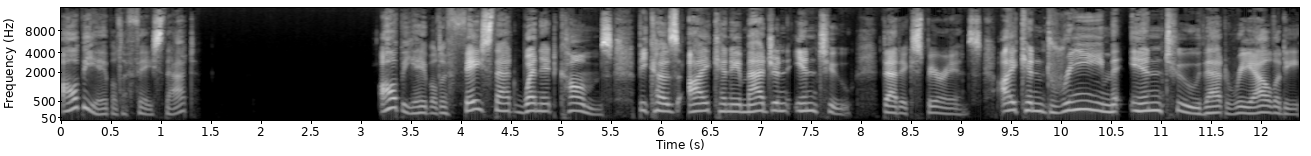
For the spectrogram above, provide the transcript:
I'll be able to face that. I'll be able to face that when it comes because I can imagine into that experience. I can dream into that reality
